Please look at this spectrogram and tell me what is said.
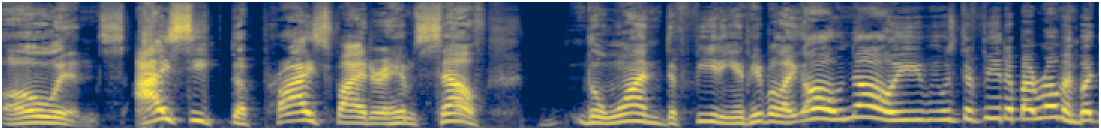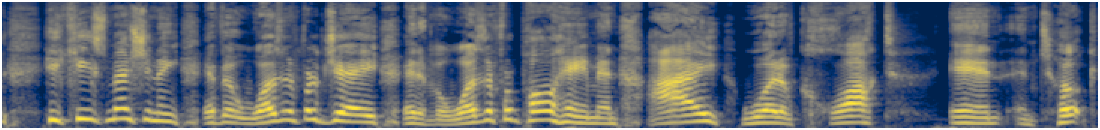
Owens. I see the prize fighter himself the one defeating, and people are like, oh no, he was defeated by Roman. But he keeps mentioning if it wasn't for Jey and if it wasn't for Paul Heyman, I would have clocked in and took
